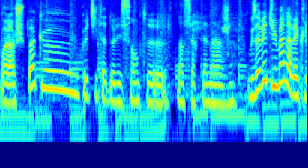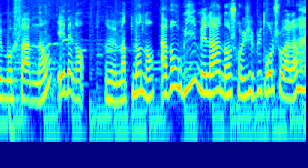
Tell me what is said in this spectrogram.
Voilà, je suis pas que une petite adolescente euh, d'un certain âge. Vous avez du mal avec le mot femme, non? Eh ben non. Euh, maintenant, non. Avant, oui, mais là, non, je crois que j'ai plus trop le choix, là.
